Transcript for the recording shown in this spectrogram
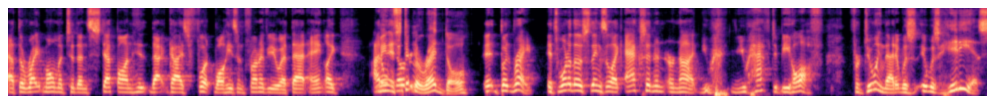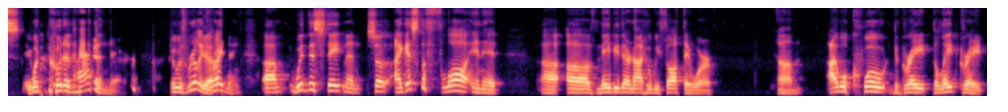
at the right moment to then step on his, that guy's foot while he's in front of you at that angle, like I, I mean, it's still a red though. It, but right, it's one of those things that, like, accident or not, you you have to be off for doing that. It was it was hideous what could have happened there. It was really yeah. frightening. Um, with this statement, so I guess the flaw in it uh, of maybe they're not who we thought they were. Um, I will quote the great, the late great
